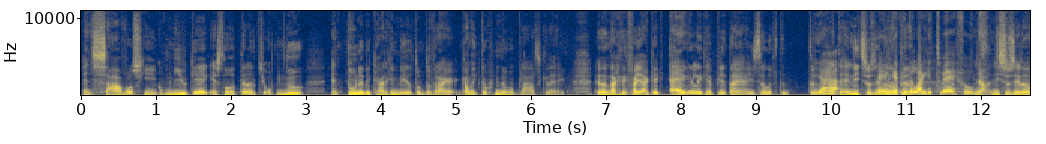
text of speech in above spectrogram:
En s'avonds ging ik opnieuw kijken en stond het telletje op nul. En toen heb ik haar gemaild om te vragen, kan ik toch niet nog een plaats krijgen? En dan dacht ik van ja, kijk, eigenlijk heb je het dan aan jezelf te, te Ja, wijten. hè. Niet zozeer Eigenlijk dat heb je te lang getwijfeld. ja, niet zozeer dat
